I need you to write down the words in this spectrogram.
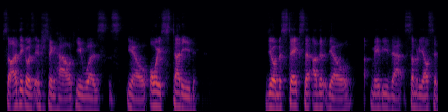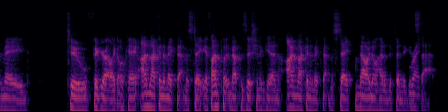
so I think it was interesting how he was, you know, always studied, you know, mistakes that other, you know, maybe that somebody else had made to figure out like, okay, I'm not going to make that mistake. If I'm put in that position again, I'm not going to make that mistake. Now I know how to defend against right. that.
